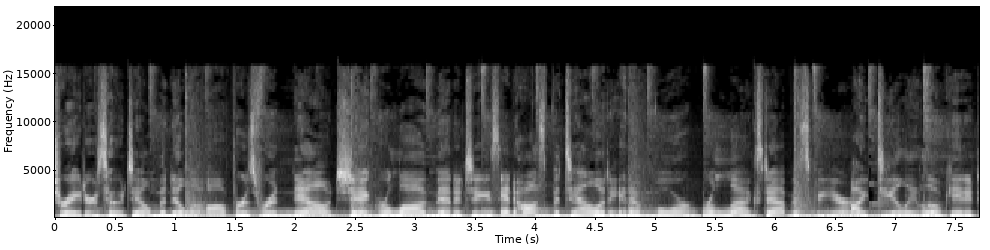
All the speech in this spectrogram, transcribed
Traders Hotel Manila offers renowned Shangri-La amenities and hospitality in a more relaxed atmosphere. Ideally located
